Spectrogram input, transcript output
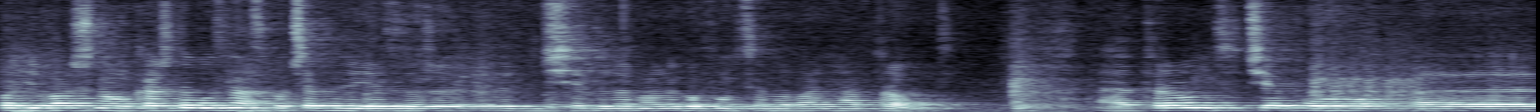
ponieważ no, każdemu z nas potrzebny jest do, dzisiaj do normalnego funkcjonowania prąd. E, Prąd, ciepło, e,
